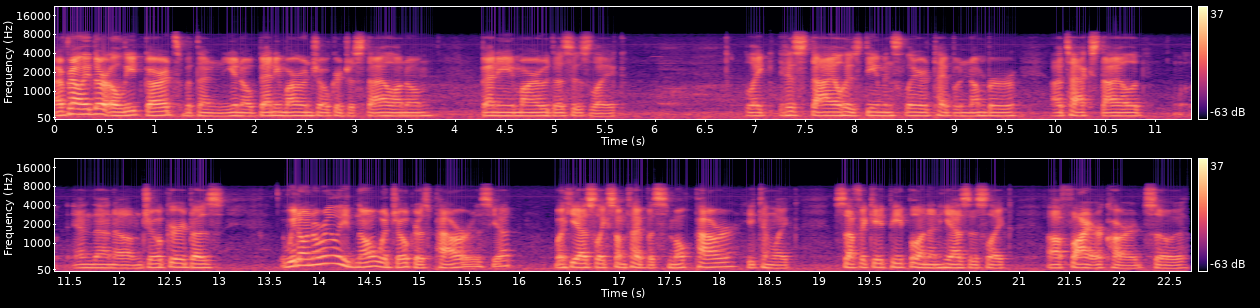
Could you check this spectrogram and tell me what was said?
apparently they're elite guards, but then you know Benimaru and Joker just style on them. Benimaru does his like like his style, his Demon Slayer type of number attack style, and then um, Joker does. We don't really know what Joker's power is yet, but he has like some type of smoke power. He can like suffocate people, and then he has this like uh, fire card. So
